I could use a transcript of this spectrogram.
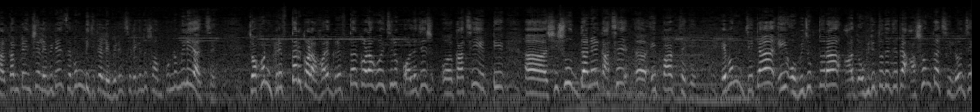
সার্কামটেন্সিয়াল এভিডেন্স এবং ডিজিটাল এভিডেন্স সেটা কিন্তু সম্পূর্ণ মিলে যাচ্ছে। যখন গ্রেফতার করা হয়, গ্রেফতার করা হয়েছিল কলেজের কাছে একটি শিশু উদ্যানের কাছে এই পার্ক থেকে। এবং যেটা এই অভিযুক্তরা অভিযুক্তদের যেটা আশঙ্কা ছিল যে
